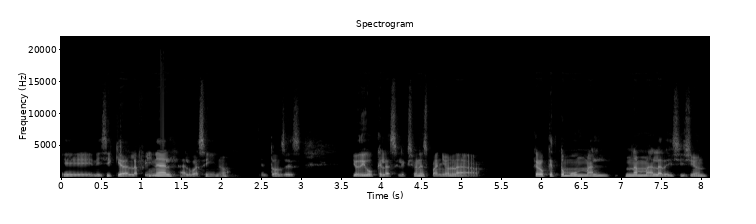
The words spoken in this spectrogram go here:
eh, ni siquiera la final, algo así, ¿no? Entonces, yo digo que la selección española creo que tomó un mal, una mala decisión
